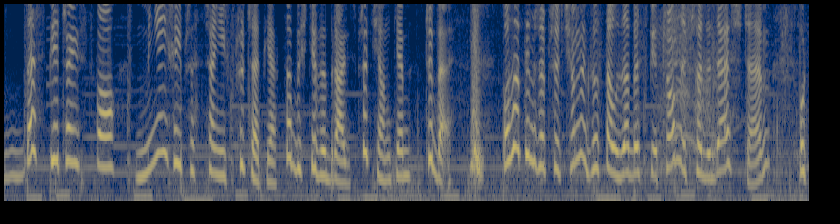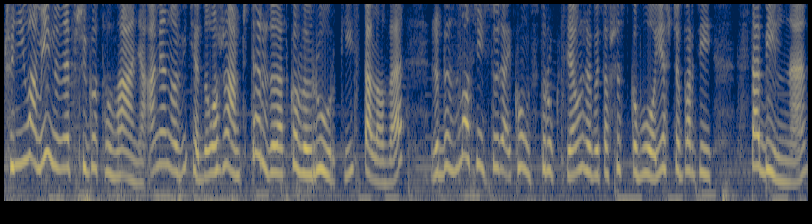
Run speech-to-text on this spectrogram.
bezpieczeństwo mniejszej przestrzeni w przyczepie. Co byście wybrali z przedsionkiem czy bez? Poza tym, że przedsionek został zabezpieczony przed deszczem, poczyniłam inne przygotowania, a mianowicie dołożyłam cztery dodatkowe rurki stalowe, żeby wzmocnić tutaj konstrukcję, żeby to wszystko było jeszcze bardziej stabilne.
